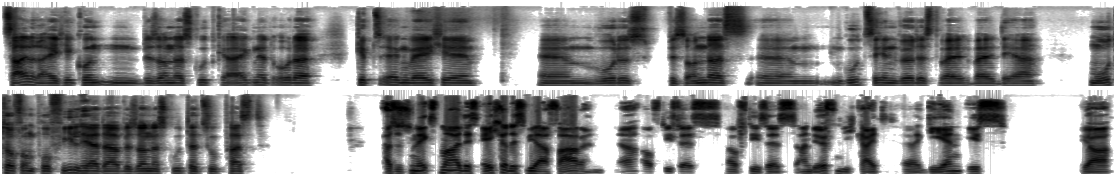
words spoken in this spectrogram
zahlreiche Kunden besonders gut geeignet oder gibt es irgendwelche, ähm, wo du es besonders ähm, gut sehen würdest, weil, weil der Motor vom Profil her da besonders gut dazu passt? Also zunächst mal das Echo, das wir erfahren, ja, auf dieses, auf dieses an die Öffentlichkeit äh, gehen, ist ja,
